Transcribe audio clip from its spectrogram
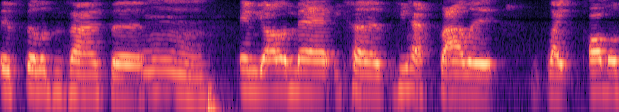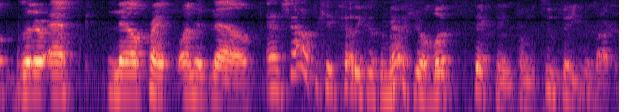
It's still a design sis. Mm. and y'all are mad because he has solid, like almost glitter esque nail prints on his nails. And shout out to Kid Cudi because the manicure looks sickening from the two fingers I can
